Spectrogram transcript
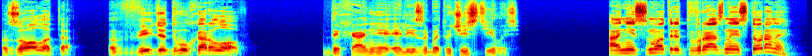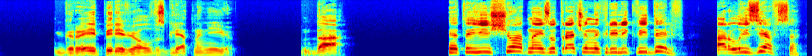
«Золото. В виде двух орлов». Дыхание Элизабет участилось. «Они смотрят в разные стороны?» Грей перевел взгляд на нее. «Да». «Это еще одна из утраченных реликвий Дельф, орлы Зевса.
